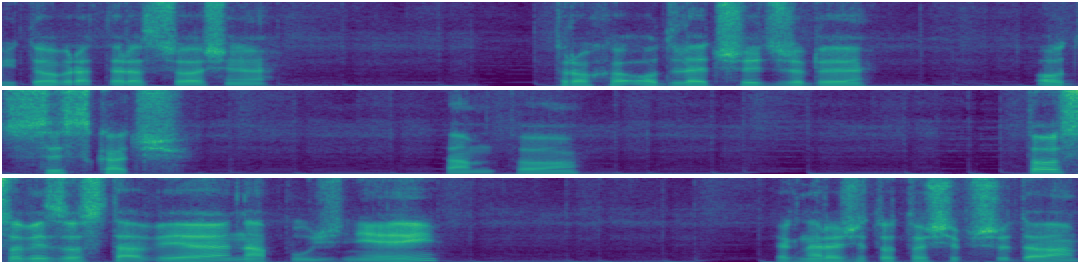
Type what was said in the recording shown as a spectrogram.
I dobra, teraz trzeba się trochę odleczyć, żeby odzyskać tamto. To sobie zostawię na później. Jak na razie to to się przyda.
